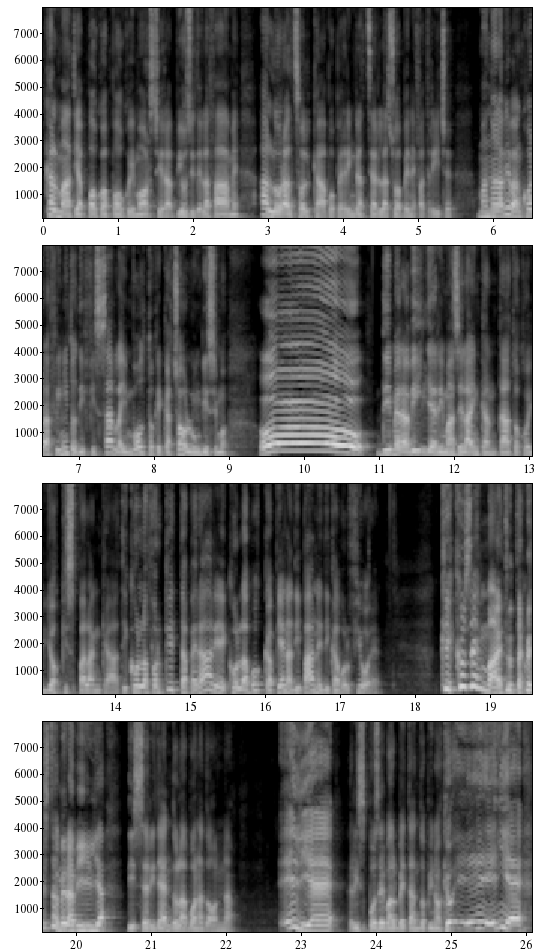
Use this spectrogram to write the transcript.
Calmati a poco a poco i morsi rabbiosi della fame, allora alzò il capo per ringraziare la sua benefattrice, ma non aveva ancora finito di fissarla in volto che cacciò un lunghissimo Oh! Di meraviglia rimase là incantato con gli occhi spalancati, con la forchetta per aria e con la bocca piena di pane e di cavolfiore. Che cos'è mai tutta questa meraviglia? disse ridendo la buona donna. Egli è, rispose balbettando Pinocchio, egli è,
